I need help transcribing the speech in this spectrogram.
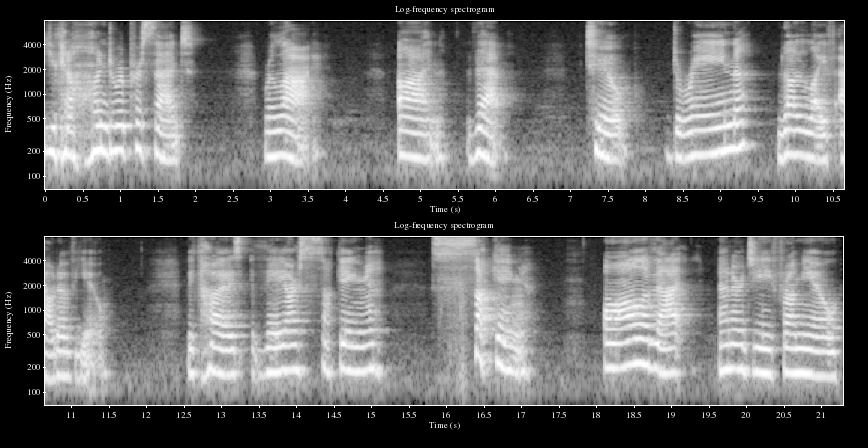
you can 100% rely on them to drain the life out of you because they are sucking, sucking all of that energy from you.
